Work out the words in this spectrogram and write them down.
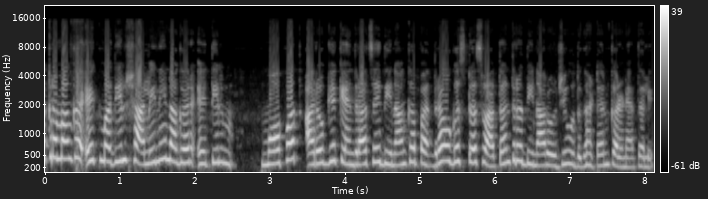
क्रमांक एक मधील शालिनी नगर येथील मोफत आरोग्य केंद्राचे दिनांक पंधरा ऑगस्ट स्वातंत्र्य दिना रोजी उद्घाटन करण्यात आले.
